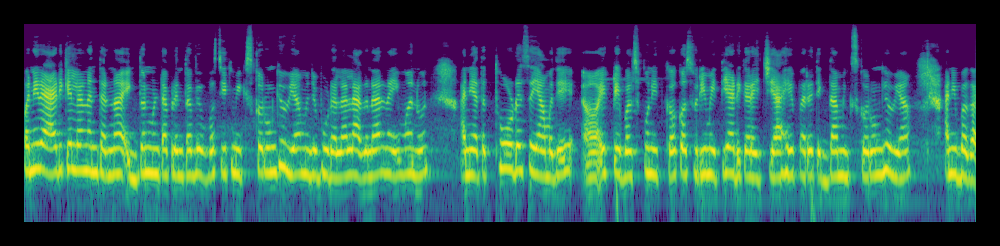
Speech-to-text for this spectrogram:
पनीर ॲड केल्यानंतर ना एक दोन मिनटापर्यंत व्यवस्थित मिक्स करून घेऊया म्हणजे बुडाला लागणार नाही म्हणून. आणि आता थोडंसं यामध्ये एक टेबलस्पून इतकं कसुरी मेथी ॲड करायची आहे. परत एकदा मिक्स करून घेऊया. आणि बघा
